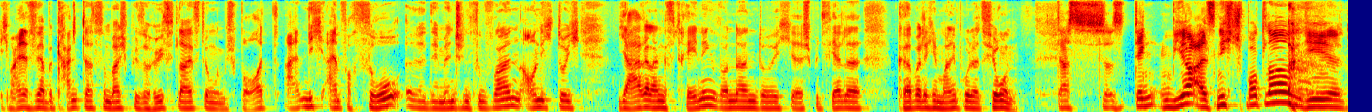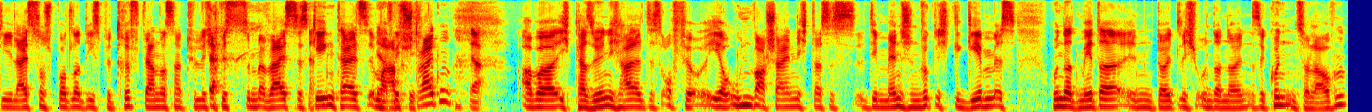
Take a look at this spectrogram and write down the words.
Ich meine, es ist ja bekannt, dass zum Beispiel so Höchstleistungen im Sport nicht einfach so äh, den Menschen zufallen, auch nicht durch jahrelanges Training, sondern durch äh, spezielle körperliche Manipulation. Das, das denken wir als Nichtsportler. Die, die Leistungssportler, die es betrifft, werden das natürlich bis zum Beweis des Gegenteils immer ja, abstreiten. Aber ich persönlich halte es auch für eher unwahrscheinlich, dass es dem Menschen wirklich gegeben ist, 100 Meter in deutlich unter neun Sekunden zu laufen.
